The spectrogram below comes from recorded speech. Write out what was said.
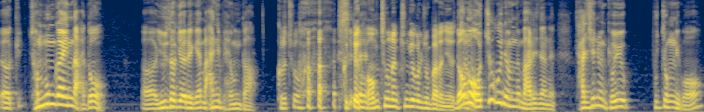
어, 규- 전문가인 나도 어, 윤석열에게 많이 배운다. 그렇죠. 그때 엄청난 충격을 준 발언이었죠. 네. 너무 어처구니 없는 말이잖아요. 자신은 교육부총리고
